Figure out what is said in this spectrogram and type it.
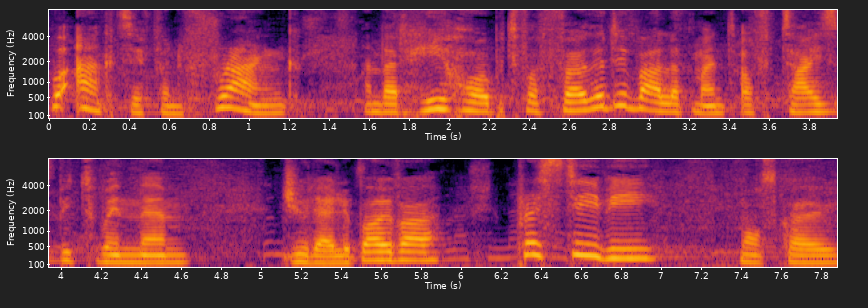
were active and frank, and that he hoped for further development of ties between them. Julia Lubova, Press TV, Moscow.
